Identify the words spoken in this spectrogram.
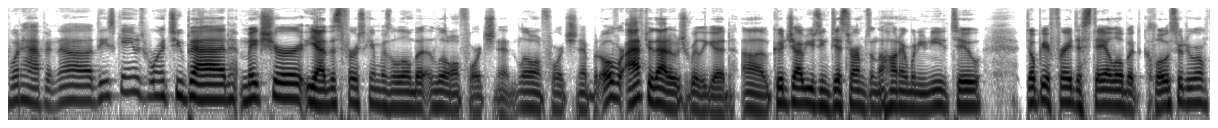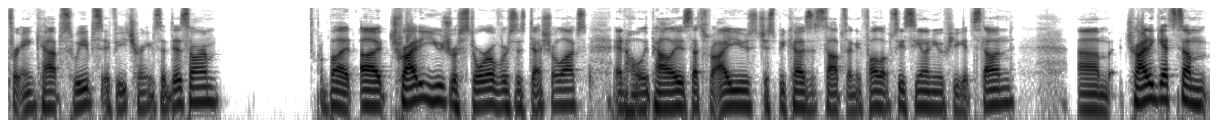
what happened. Uh, these games weren't too bad. Make sure, yeah, this first game was a little bit, a little unfortunate, a little unfortunate. But over after that, it was really good. Uh, good job using disarms on the hunter when you needed to. Don't be afraid to stay a little bit closer to him for in cap sweeps if he triggers a disarm. But uh, try to use Restoral versus Destro Locks and Holy Pallies. That's what I use just because it stops any follow up CC on you if you get stunned. Um, try to get some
